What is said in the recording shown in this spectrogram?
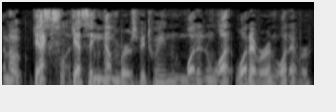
I'm Oh, guess, excellent. guessing numbers between what and what, whatever and whatever.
